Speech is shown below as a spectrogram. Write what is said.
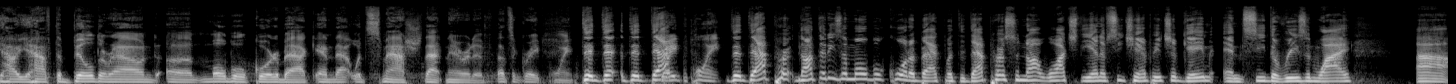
how you have to build around a mobile quarterback, and that would smash that narrative. That's a great point. Did that? Did that? Great point. Did that? Per, not that he's a mobile quarterback, but did that person not watch the NFC Championship game and see the reason why? Uh,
